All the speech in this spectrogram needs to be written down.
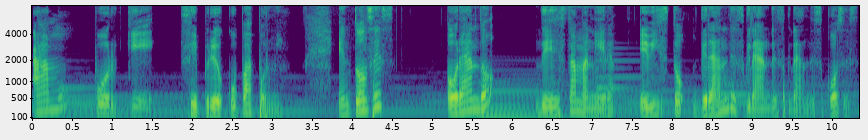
amo porque se preocupa por mí. Entonces, orando de esta manera, he visto grandes, grandes, grandes cosas.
